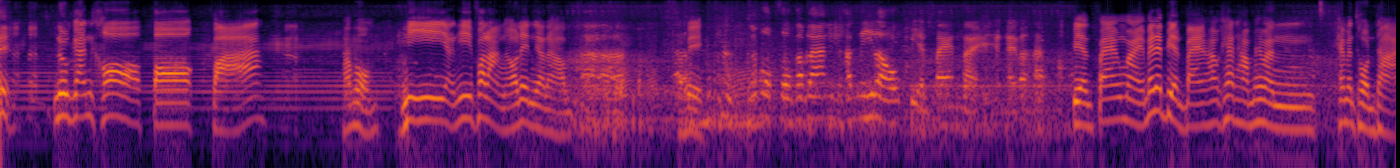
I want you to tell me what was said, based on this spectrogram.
ย ลูกกันข้อปอกฝา ครับผม มีอย่างที่ฝรั่งเขาเล่นกันนะครับ อ่า ครับพี่ระบบส่งกำลังครั้งนี้เราเปลี่ยนแปลงไหนยังไงบ้างครับ เปลี่ยนแปลงใหม่ไม่ได้เปลี่ยนแปลงครับแค่ทำให้มันให้มันทนทาน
